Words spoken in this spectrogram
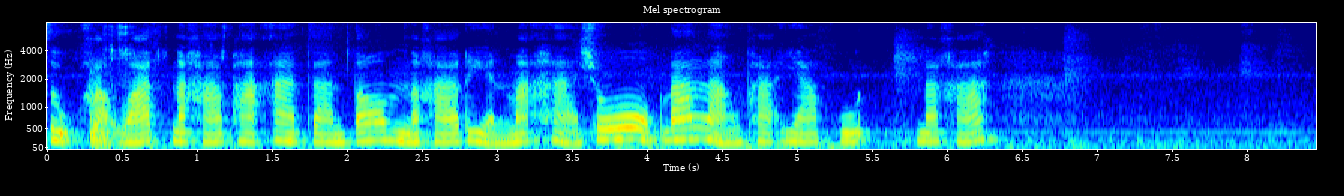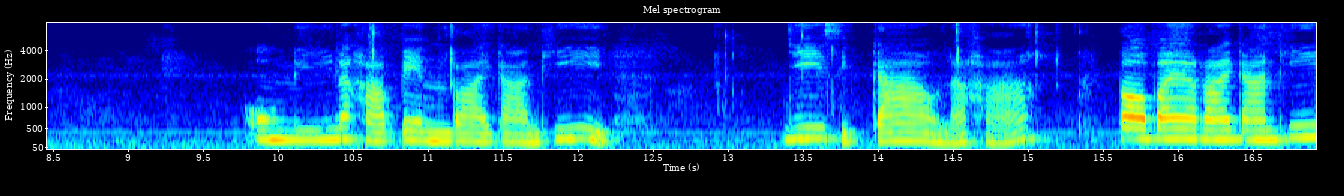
สุขวัตนะคะ พระอาจารย์ต้อมนะคะ เหรียญมหาโชค ด้านหลังพระยาคุดนะคะ องค์นี้นะคะเป็นรายการที่ 29 นะคะ ต่อไปรายการที่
